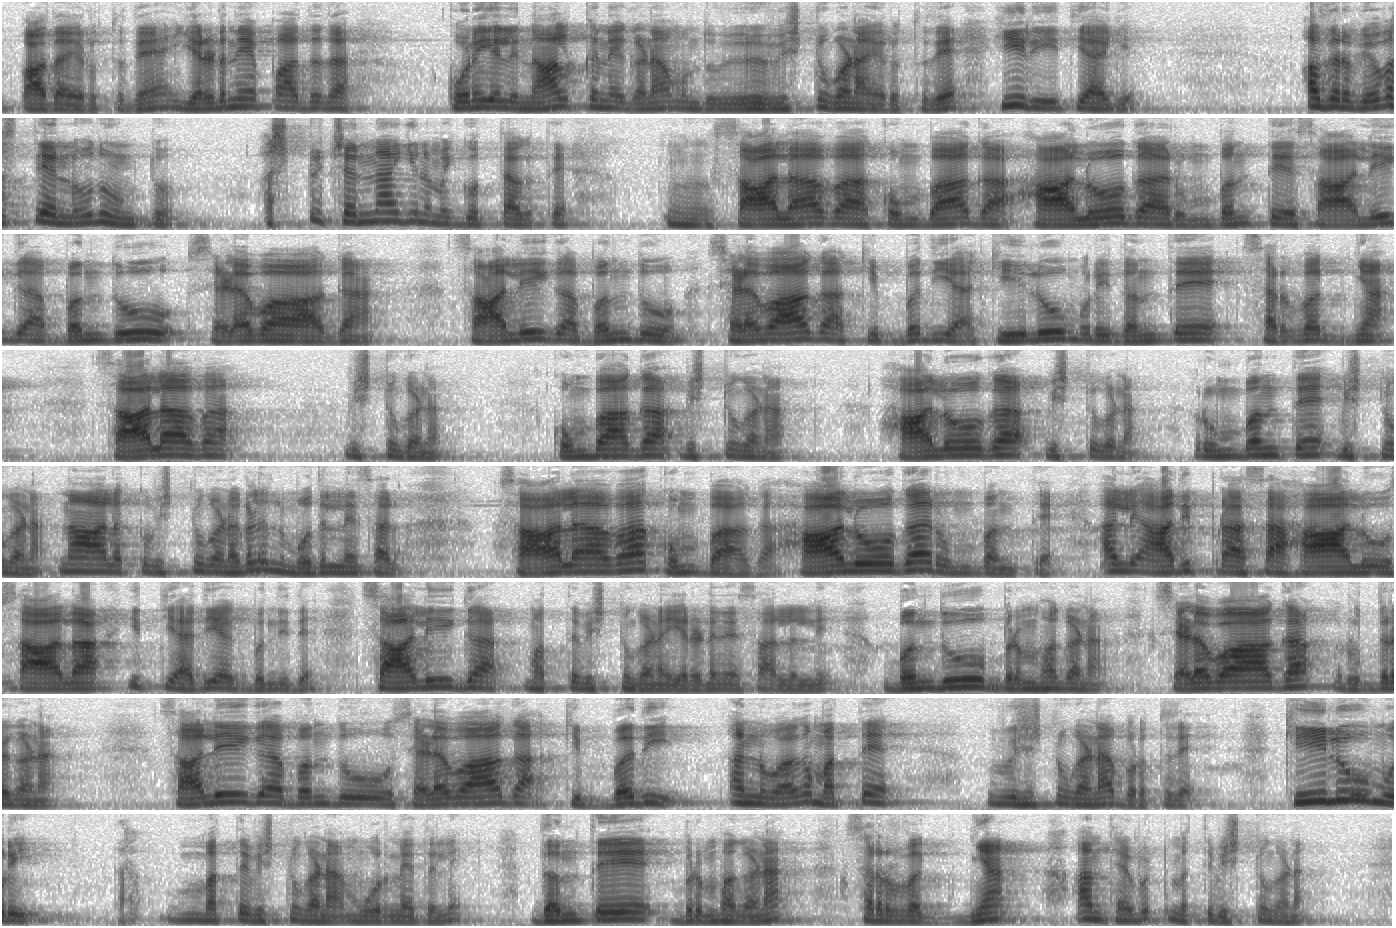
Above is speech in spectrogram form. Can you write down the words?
ಪಾದ ಇರುತ್ತದೆ. ಎರಡನೇ ಪಾದದ ಕೊನೆಯಲ್ಲಿ ನಾಲ್ಕನೇ ಗಣ ಒಂದು ವಿಷ್ಣುಗಣ ಇರುತ್ತದೆ. ಈ ರೀತಿಯಾಗಿ ಅದರ ವ್ಯವಸ್ಥೆ ಅನ್ನೋದು ಉಂಟು. ಅಷ್ಟು ಚೆನ್ನಾಗಿ ನಮಗೆ ಗೊತ್ತಾಗುತ್ತೆ. ಸಾಲಾವ ಕೊಂಬಾಗ, ಹಾಲೋಗ ರುಂಬಂತೆ, ಸಾಲಿಗ ಬಂದು ಸೆಳೆವಾಗ. ಸಾಲಿಗ ಬಂದು ಸೆಳೆವಾಗ ಕಿಬ್ಬದಿಯ, ಕೀಲು ಮುರಿದಂತೆ ಸರ್ವಜ್ಞ. ಸಾಲಾವ ವಿಷ್ಣುಗಣ, ಕೊಂಬಾಗ ವಿಷ್ಣುಗಣ, ಹಾಲೋಗ ವಿಷ್ಣುಗಣ. ರುಂಬಂತೆ ವಿಷ್ಣುಗಣ. ನಾಲ್ಕು ವಿಷ್ಣುಗಣಗಳಲ್ಲಿ ಮೊದಲನೇ ಸಾಲು. ಸಾಲವ ಕುಂಬಾಗ, ಹಾಲೋಗ ರುಂಬಂತೆ. ಅಲ್ಲಿ ಆದಿಪ್ರಾಸ ಹಾಲು, ಸಾಲ ಇತ್ಯಾದಿಯಾಗಿ ಬಂದಿದೆ. ಸಾಲೀಗ ಮತ್ತು ವಿಷ್ಣುಗಣ ಎರಡನೇ ಸಾಲಲ್ಲಿ. ಬಂದು ಬ್ರಹ್ಮಗಣ, ಸೆಳವಾಗ ರುದ್ರಗಣ. ಸಾಲೀಗ ಬಂದು ಸೆಳವಾಗ ಕಿಬ್ಬದಿ ಅನ್ನುವಾಗ ಮತ್ತೆ ವಿಷ್ಣುಗಣ ಬರುತ್ತದೆ. ಕೀಲು ಮುರಿ ಮತ್ತು ವಿಷ್ಣುಗಣ ಮೂರನೇದಲ್ಲಿ. ದಂತೆ ಬ್ರಹ್ಮಗಣ, ಸರ್ವಜ್ಞ ಅಂತ ಹೇಳ್ಬಿಟ್ಟು ಮತ್ತೆ ವಿಷ್ಣುಗಣ.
